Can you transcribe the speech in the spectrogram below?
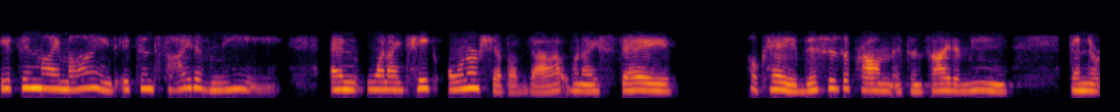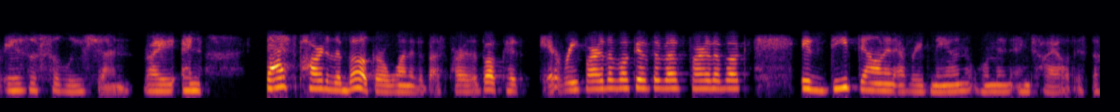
It's in my mind. It's inside of me. And when I take ownership of that, when I say, okay, this is a problem, it's inside of me, then there is a solution, right? And best part of the book, or one of the best part of the book, because every part of the book is the best part of the book, is deep down in every man, woman, and child is the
